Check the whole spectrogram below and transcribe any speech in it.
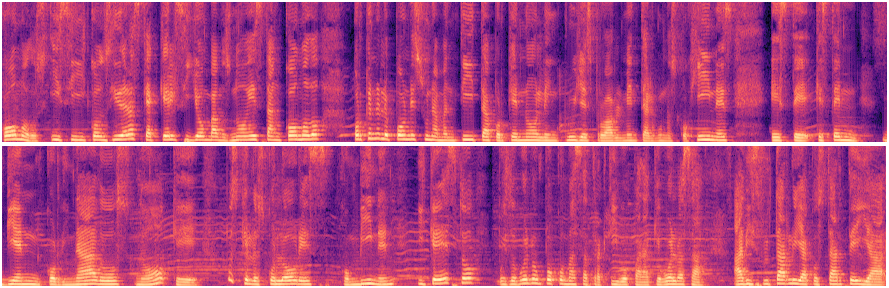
cómodos. Y si consideras que aquel sillón, vamos, no es tan cómodo, ¿por qué no le pones una mantita? ¿Por qué no le incluyes probablemente algunos cojines este, que estén bien coordinados, ¿no? Que pues que los colores combinen y que esto pues lo vuelva un poco más atractivo para que vuelvas a, disfrutarlo y acostarte y a,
